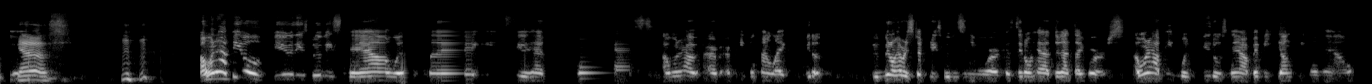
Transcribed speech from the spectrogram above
yes. I wonder how people view these movies now with like you have cast. I wonder how are, are people kind of like we don't we we don't have respect for these movies anymore because they don't have they're not diverse. I wonder how people would view those now, maybe young people now,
